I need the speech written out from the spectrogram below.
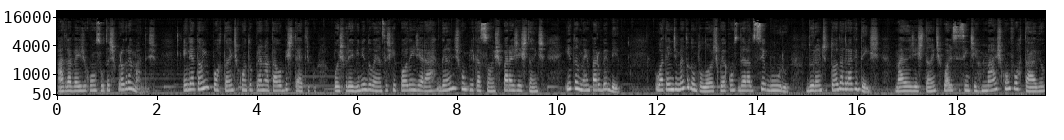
através de consultas programadas. Ele é tão importante quanto o pré-natal obstétrico, pois previne doenças que podem gerar grandes complicações para a gestante e também para o bebê. O atendimento odontológico é considerado seguro durante toda a gravidez mas a gestante pode se sentir mais confortável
